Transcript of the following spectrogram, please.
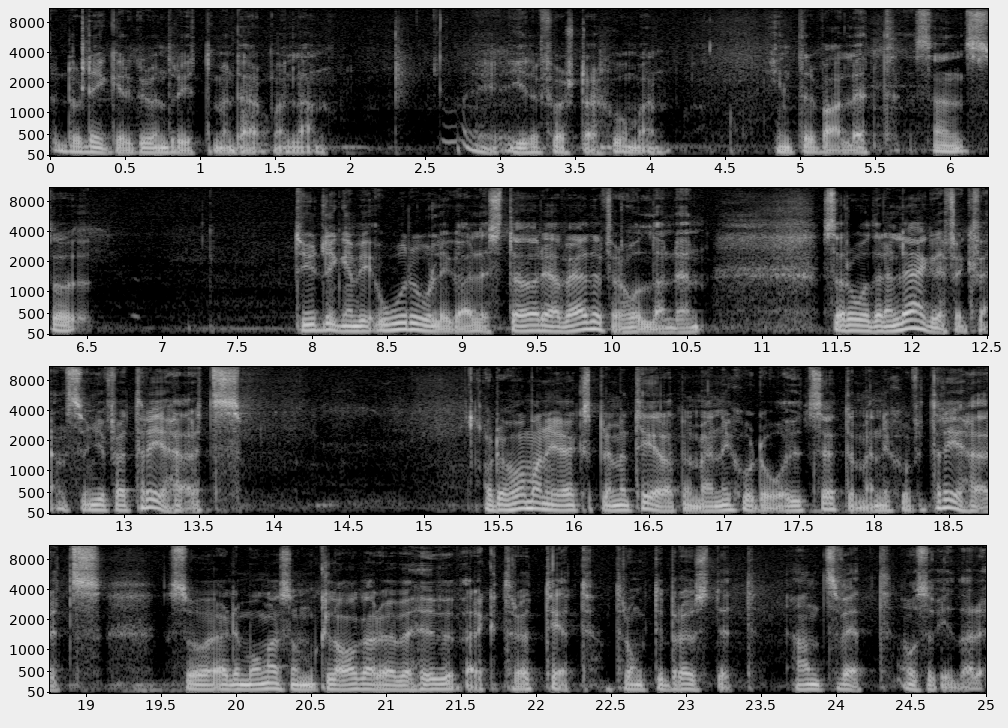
Då ligger grundrytmen där mellan, i, i det första Schumann-intervallet. Sen så tydligen vid oroliga eller störiga väderförhållanden så råder en lägre frekvens, ungefär 3 hertz. Och då har man ju experimenterat med människor då och utsätter människor för 3 hertz. Så är det många som klagar över huvudvärk, trötthet, trångt i bröstet, handsvett och så vidare.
